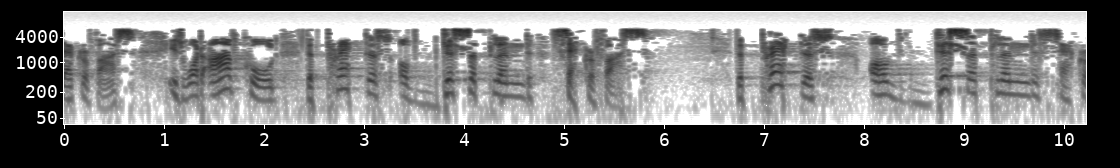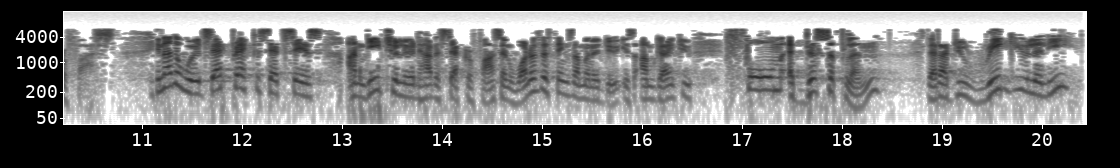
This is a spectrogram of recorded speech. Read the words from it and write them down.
sacrifice is what I've called the practice of disciplined sacrifice. The practice of disciplined sacrifice. In other words, that practice that says, I need to learn how to sacrifice, and one of the things I'm going to do is I'm going to form a discipline that I do regularly,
